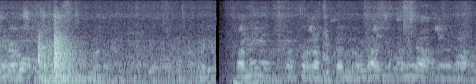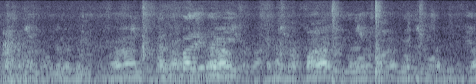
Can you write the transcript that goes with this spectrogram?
ya diskusi sama Jadi kami eh, perlakukan bapak sama cara dan ada dukungan juga kami dapat kami bisa juga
